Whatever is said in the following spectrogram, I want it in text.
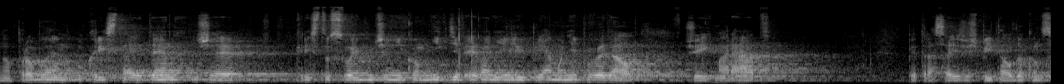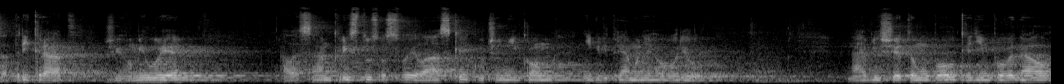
No problém u Krista je ten, že Kristus svojim učeníkom nikde v Evanieliu priamo nepovedal, že ich má rád. Petra sa Ježiš pýtal dokonca trikrát, či ho miluje, ale sám Kristus o svojej láske k učeníkom nikdy priamo nehovoril. Najbližšie tomu bol, keď im povedal,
